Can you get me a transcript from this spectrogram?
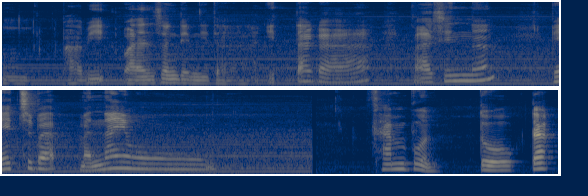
음, 밥이 완성됩니다. 이따가 맛있는 배추밥 만나요. 3분 뚝딱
